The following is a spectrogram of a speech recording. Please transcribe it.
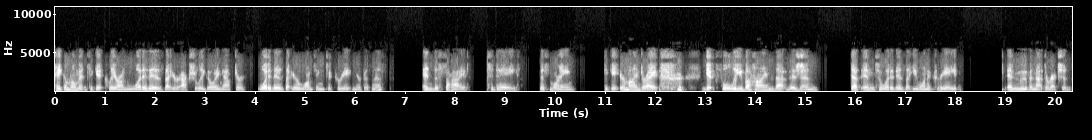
take a moment to get clear on what it is that you're actually going after what it is that you're wanting to create in your business and decide today this morning to get your mind right, get fully behind that vision, step into what it is that you want to create, and move in that direction.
